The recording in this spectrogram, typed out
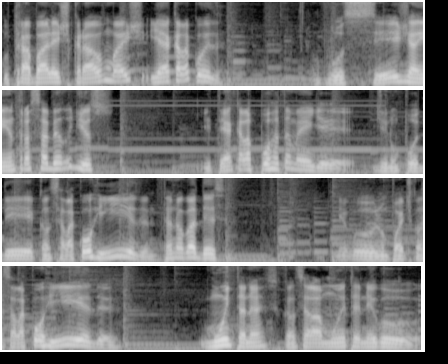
O trabalho é escravo, mas e é aquela coisa. Você já entra sabendo disso. E tem aquela porra também de, de não poder cancelar corrida. Tem um negócio desse. Nego não pode cancelar corrida. Muita, né? Se cancelar muita, nego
